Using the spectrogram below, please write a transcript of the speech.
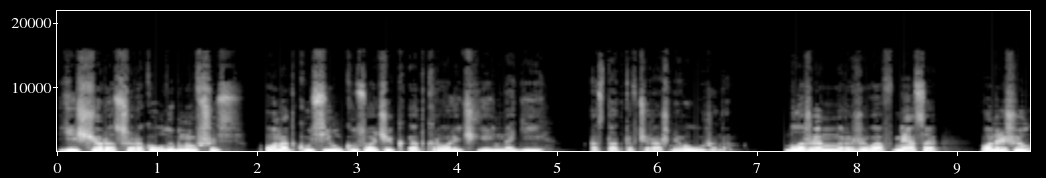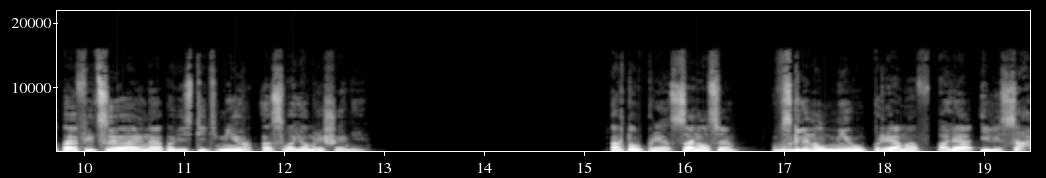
Еще раз широко улыбнувшись, он откусил кусочек от кроличьей ноги, остатка вчерашнего ужина. Блаженно разжевав мясо, он решил официально оповестить мир о своем решении. Артур приосанился, взглянул миру прямо в поля и леса.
